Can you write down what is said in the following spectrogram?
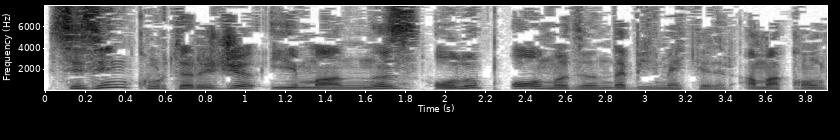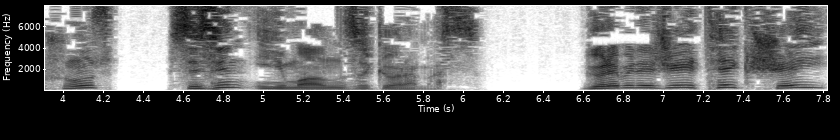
Sizin kurtarıcı imanınız olup olmadığını da bilmektedir. Ama komşunuz sizin imanınızı göremez. Görebileceği tek şey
